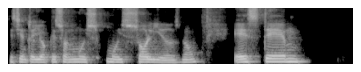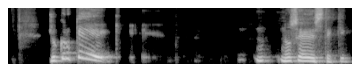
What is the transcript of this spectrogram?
que siento yo que son muy, muy sólidos, ¿no? Este, yo creo que, no sé, este, ¿qué,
